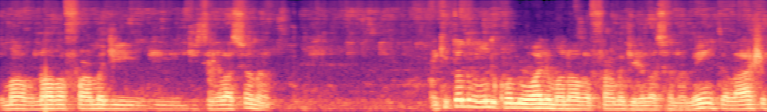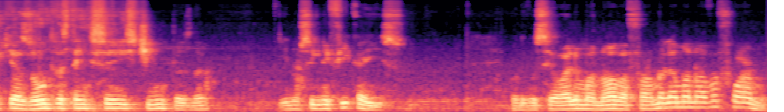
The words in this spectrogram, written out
uma nova forma de, de, de se relacionar. É que todo mundo, quando olha uma nova forma de relacionamento, ela acha que as outras têm que ser extintas, né? E não significa isso. Quando você olha uma nova forma, ela é uma nova forma.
